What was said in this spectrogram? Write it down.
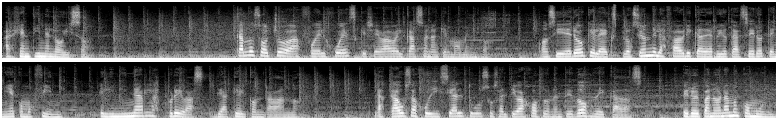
Argentina lo hizo. Carlos Ochoa fue el juez que llevaba el caso en aquel momento. Consideró que la explosión de la fábrica de Río Tercero tenía como fin eliminar las pruebas de aquel contrabando. La causa judicial tuvo sus altibajos durante dos décadas, pero el panorama común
